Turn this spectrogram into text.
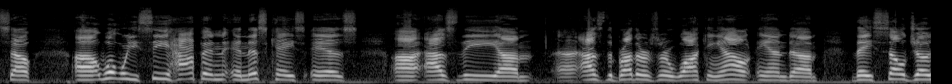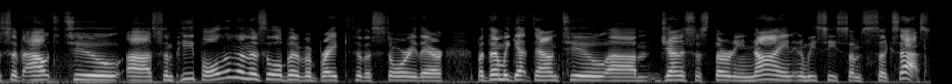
so, uh, what we see happen in this case is uh, as the um, uh, as the brothers are walking out and um, they sell Joseph out to uh, some people, and then there's a little bit of a break to the story there. But then we get down to um, Genesis 39 and we see some success.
